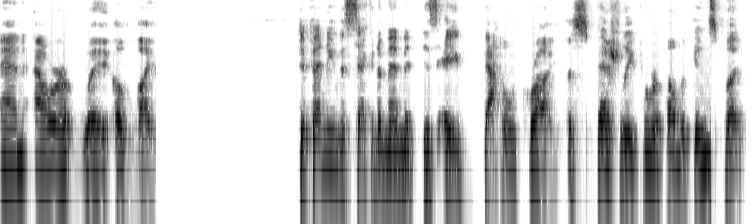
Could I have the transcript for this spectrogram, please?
and our way of life. Defending the Second Amendment is a battle cry, especially for Republicans, but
